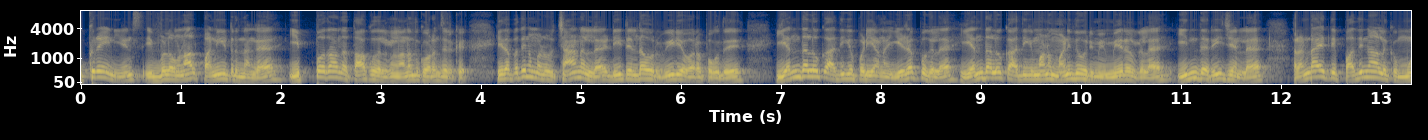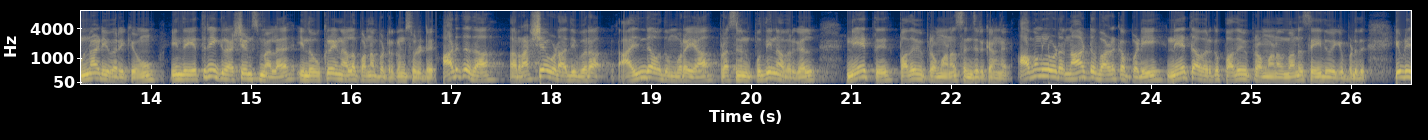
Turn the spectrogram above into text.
உக்ரைனியன்ஸ் இவ்வளவு நாள் பண்ணிட்டு இருந்தாங்க இப்போதான் அந்த தாக்குதல்கள் நடந்து குறைஞ்சிருக்கு. இதை பத்தி நம்ம ஒரு சேனல்ல டீட்டெயில்டா ஒரு வீடியோ வரப்போகுது. எந்த அளவுக்கு அதிகப்படியான இழப்புகளை எந்த அளவுக்கு அதிகமான மனித உரிமை மீறல்களை இந்த ரீஜியன்ல ரெண்டாயிரத்தி பதினாலுக்கு முன்னாடி வரைக்கும் இந்த எத்னிக் ரஷ்யன்ஸ் மேல இந்த உக்ரைனால பண்ணப்பட்டிருக்குன்னு சொல்லிட்டு. அடுத்ததா ரஷ்யாவோட அதிபரா ஐந்தாவது முறையா பிரசிடென்ட் புதின் அவர்கள் நேத்து பதவி பிரமாணம் செஞ்சிருக்காங்க. அவங்களோட நாட்டு வழக்கப்படி நேத்து அவருக்கு பதவி பிரமாணம் செய்து வைக்கப்படுது. இப்படி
